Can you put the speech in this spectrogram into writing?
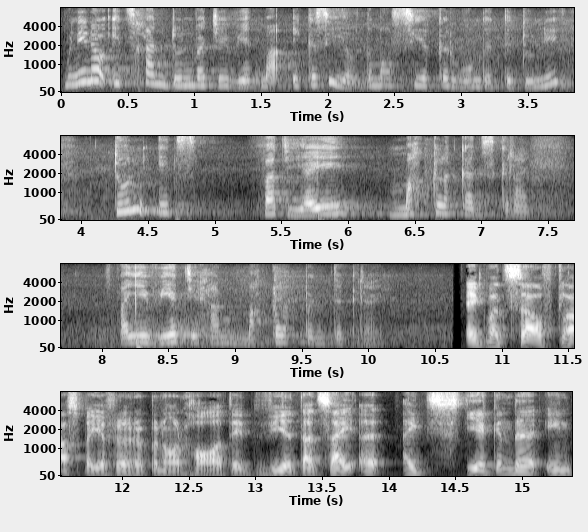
Moenie nou iets gaan doen wat jy weet maar ek is heeltemal seker hoe om dit te doen nie. Doen iets wat jy maklik kan skryf. Want jy weet jy gaan maklik punte kry. Ek wat self klas by juffrou Rippenaar gehad het, weet dat sy 'n uitstekende en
